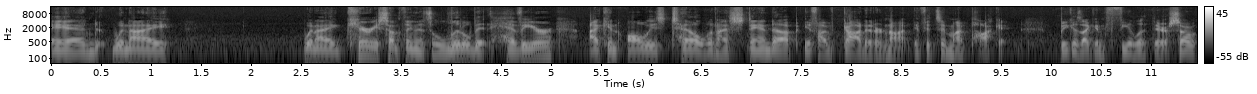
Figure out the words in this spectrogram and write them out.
and when I when I carry something that's a little bit heavier, I can always tell when I stand up if I've got it or not, if it's in my pocket because I can feel it there. So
